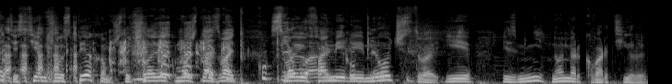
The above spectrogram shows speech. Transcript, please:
Знаете, с тем же успехом, что человек может назвать Купила, свою фамилию, имя, купил. отчество и изменить номер квартиры.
